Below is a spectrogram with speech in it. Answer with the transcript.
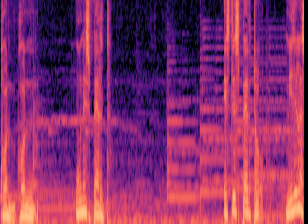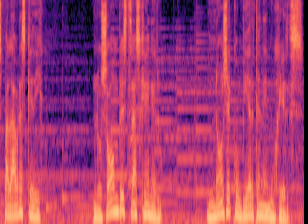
con, con un experto. Este experto, mire las palabras que dijo. Los hombres transgénero no se convierten en mujeres,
